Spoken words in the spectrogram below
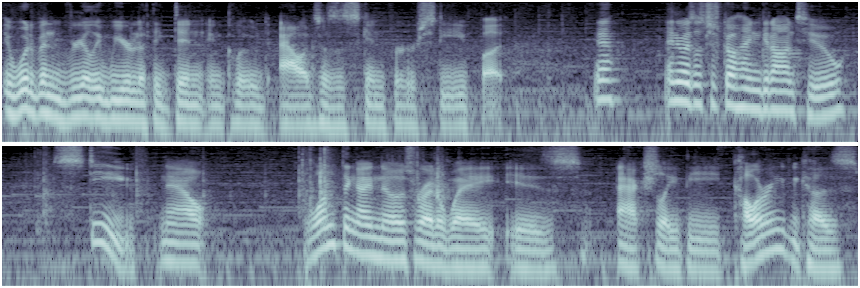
it would have been really weird if they didn't include Alex as a skin for Steve, but yeah. Anyways, let's just go ahead and get on to Steve. Now, one thing I noticed right away is actually the coloring because,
